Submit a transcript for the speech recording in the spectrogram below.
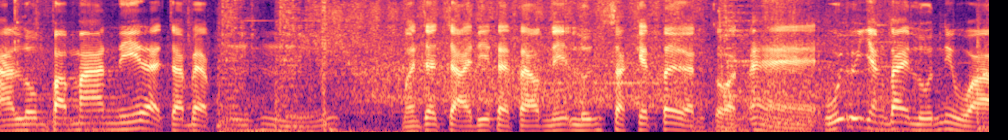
อารมณ์ประมาณนี้แหละจะแบบเหมือนจะจ่ายดีแต่ตอนนี้ลุ้นสเก็ตเตอร์กันก่อนแหมอุ้ยยังได้ลุ้นนี่ว่า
